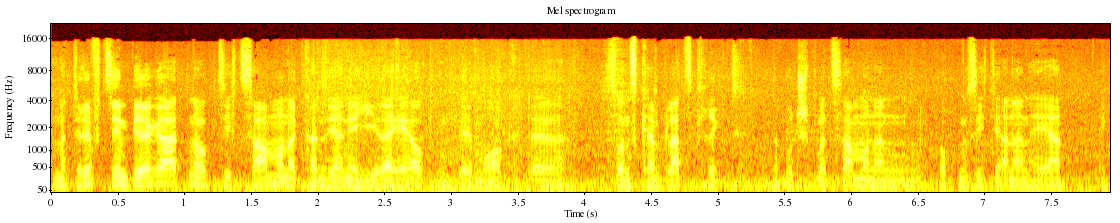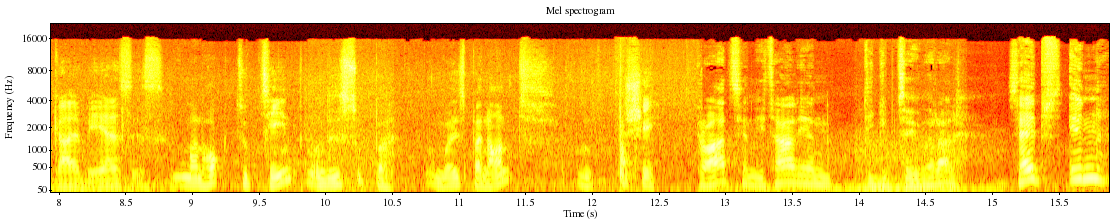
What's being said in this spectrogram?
Man trifft sich im Biergarten, hockt sich zusammen und dann kann sich ja jeder herhocken, der mag, der sonst keinen Platz kriegt. Dann rutscht man zusammen und dann hocken sich die anderen her, egal wer es ist. Man hockt zu zehn und das ist super. Und man ist benannt und schön. Kroatien, Italien, die gibt es ja überall. Selbst in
